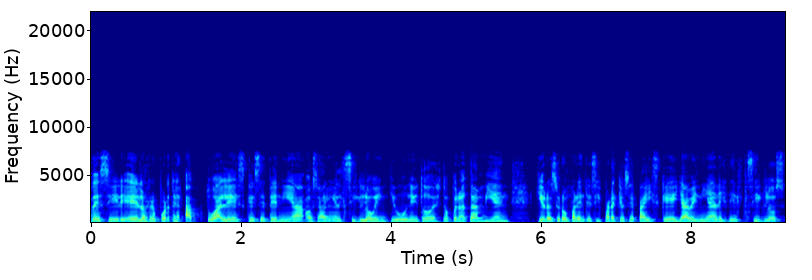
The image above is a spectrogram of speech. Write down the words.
decir, eh, los reportes actuales que se tenía, o sea, en el siglo XXI y todo esto. Pero también quiero hacer un paréntesis para que os sepáis que ya venía desde siglos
